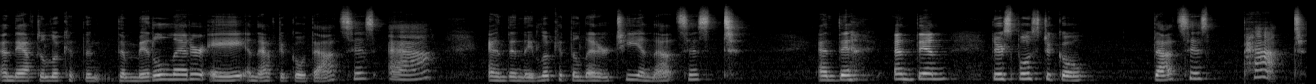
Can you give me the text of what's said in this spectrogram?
And they have to look at the, the middle letter A and they have to go, that says A. And then they look at the letter T and that says T. And then, and then they're supposed to go, that says pat.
